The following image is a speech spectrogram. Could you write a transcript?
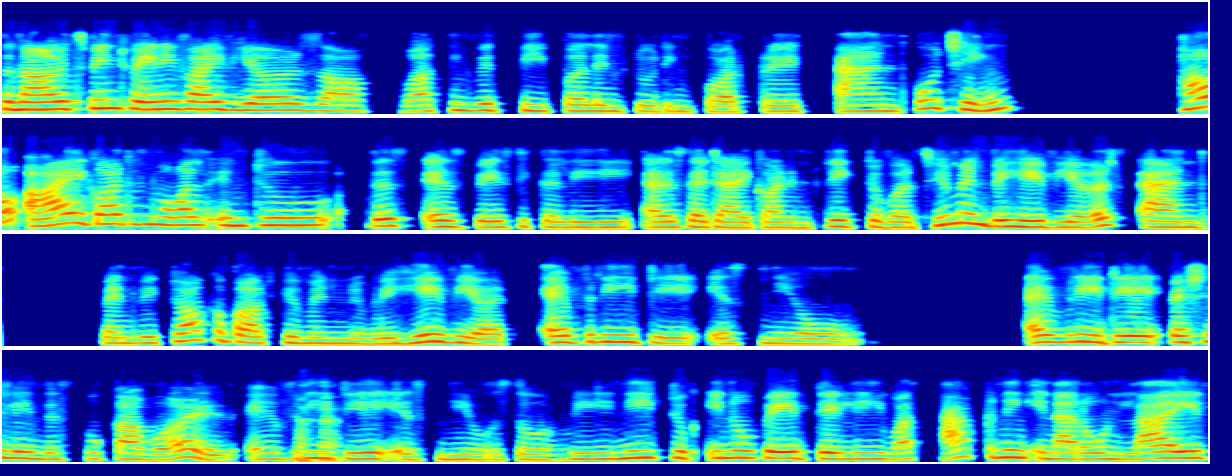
So now it's been 25 years of working with people including corporate and coaching. How i got involved into this is basically as i said i got intrigued towards human behaviors. And when we talk about human behavior every day is new. Every day especially in this VUCA world every day is new. So we need to innovate daily what's happening in our own life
